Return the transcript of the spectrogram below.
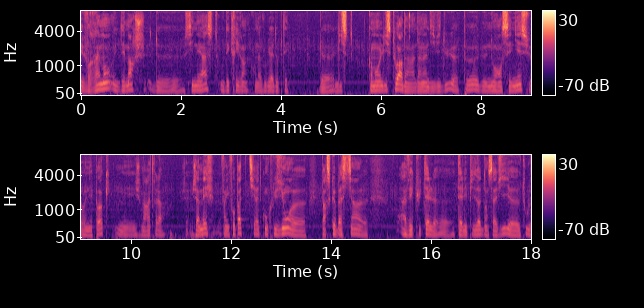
vraiment une démarche de cinéaste ou d'écrivain qu'on a voulu adopter. Comment l'histoire d'un individu peut nous renseigner sur une époque, mais je m'arrêterai là. Jamais, enfin, il ne faut pas tirer de conclusion euh, parce que Bastien euh, a vécu tel, euh, tel épisode dans sa vie, tout, le,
